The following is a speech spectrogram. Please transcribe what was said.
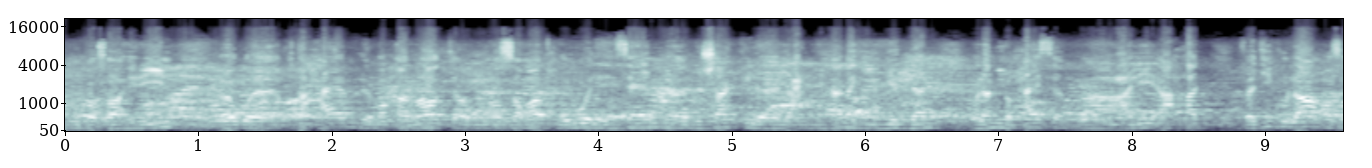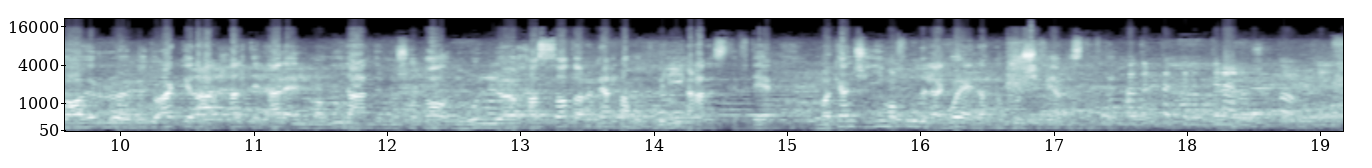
المتظاهرين واقتحام لمقرات منظمات حقوق الإنسان بشكل يعني همجي جدا ولم يحاسب عليه أحد. فدي كلها مظاهر بتؤكد على حالة القلق اللي موجودة عند النشطاء دول خاصة إن إحنا مقبلين على استفتاء وما كانش دي المفروض الأجواء اللي إحنا نخش فيها باستفتاء. حضرتك كلمتنا عن النشطاء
